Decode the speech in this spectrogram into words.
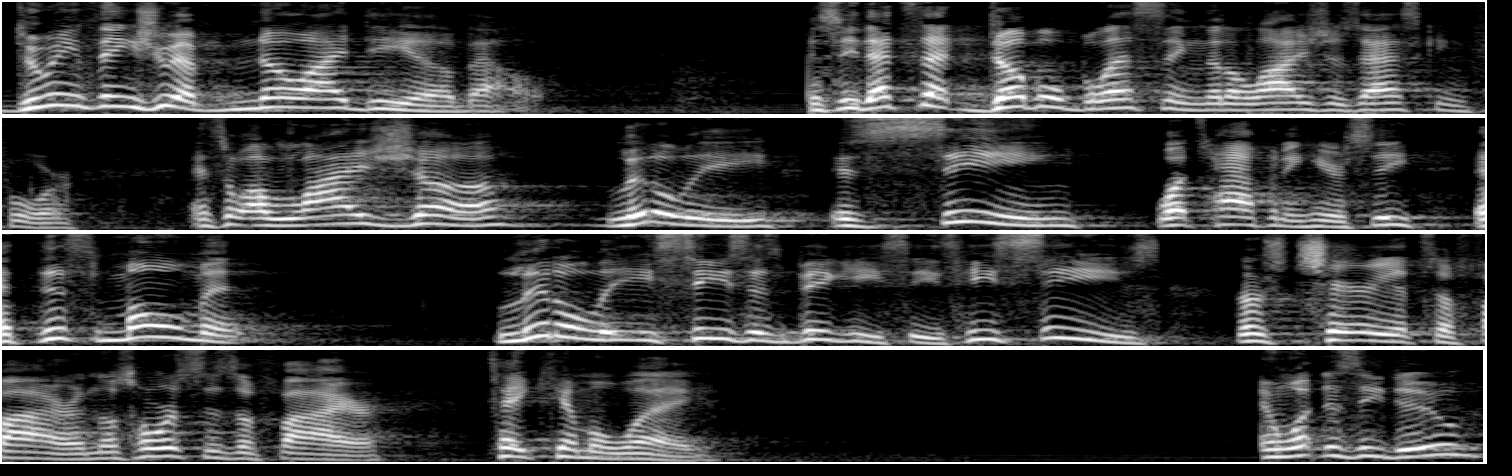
doing things you have no idea about. And see, that's that double blessing that Elijah's asking for. And so Elijah, literally, is seeing what's happening here. See, at this moment, little E sees as Big E sees. He sees those chariots of fire and those horses of fire take him away. And what does he do?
